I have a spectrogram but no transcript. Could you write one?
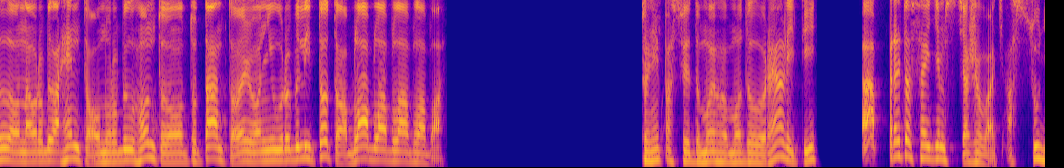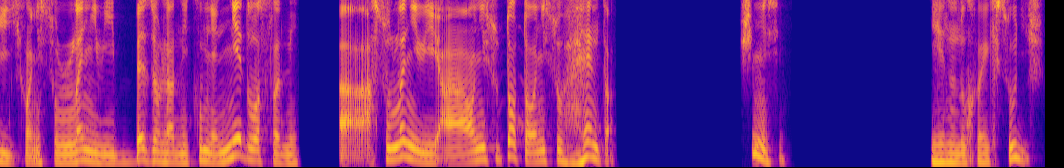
Ona urobila hento, on urobil honto, to tamto, oni urobili toto a bla bla bla bla bla. To nepasuje do môjho modelu reality a preto sa idem sťažovať a súdiť ich. Oni sú leniví, bezohľadní ku mne, nedôslední a, sú leniví a oni sú toto, oni sú hento. Všimni si. Jednoducho ich súdiš.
